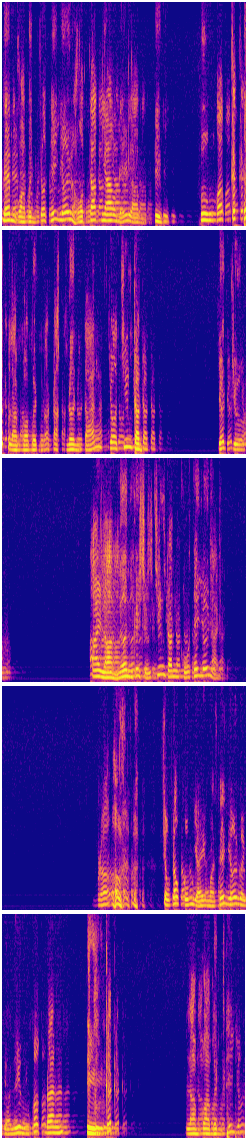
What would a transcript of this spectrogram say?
đem hòa bình cho thế giới hợp tác nhau để làm tìm phương pháp cách thức làm hòa bình đã đặt nền tảng cho chiến tranh. Chết chưa? Ai làm nên cái sự chiến tranh của thế giới này? Đó châu đốc cũng vậy mà thế giới bây giờ liên hợp quốc đang tìm cách làm hòa bình thế giới.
